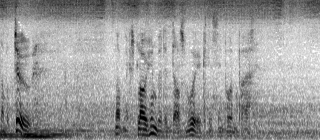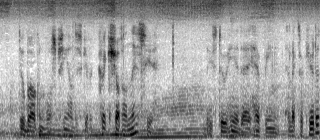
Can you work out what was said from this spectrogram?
Number two. Not an explosion, but it does work. That's the important part. Two broken wasps here. I'll just give a quick shot on this here. These two here, they have been electrocuted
